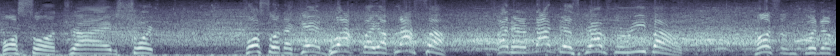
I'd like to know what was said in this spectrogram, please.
Hoson drives short. Hoson again, blocked by Ablasa. And Hernandez grabs the rebound. Hoson could have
